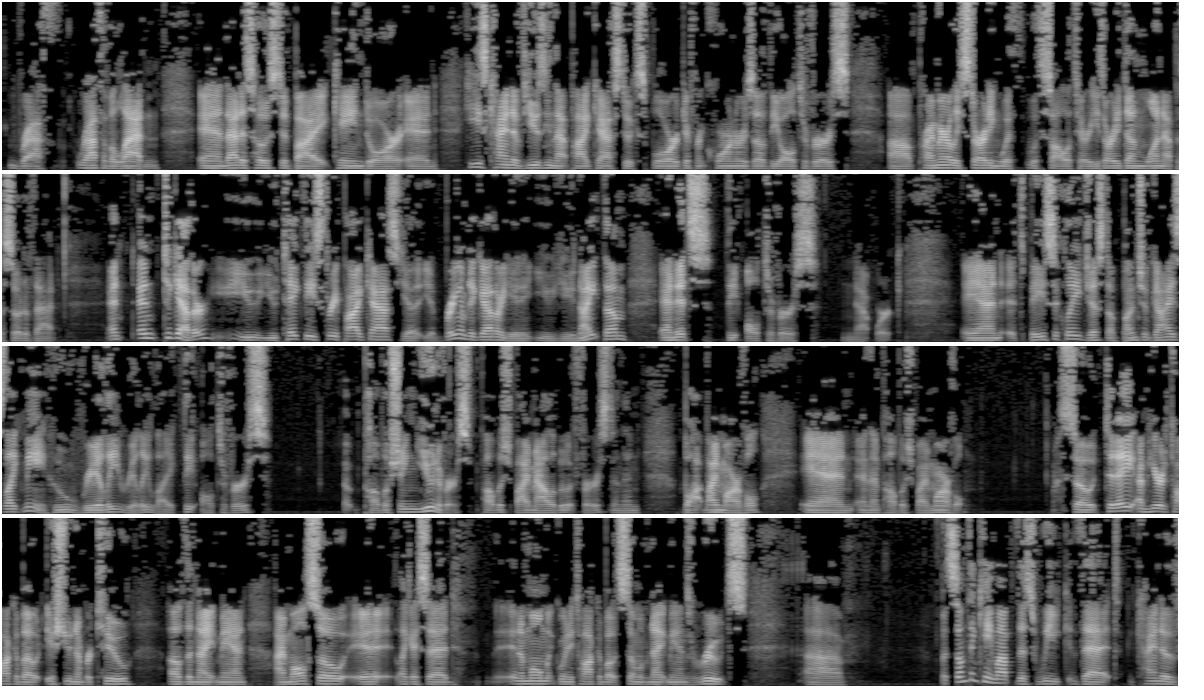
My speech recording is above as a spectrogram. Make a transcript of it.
Wrath Wrath of Aladdin, and that is hosted by Kane Dorr, and he's kind of using that podcast to explore different corners of the Ultraverse, uh, primarily starting with with Solitaire. He's already done one episode of that, and and together you you take these three podcasts you you bring them together you you unite them and it's the Ultraverse network. And it's basically just a bunch of guys like me who really really like the Ultraverse uh, publishing universe published by Malibu at first and then bought by Marvel and and then published by Marvel. So today I'm here to talk about issue number 2 of the Nightman. I'm also eh, like I said in a moment going to talk about some of Nightman's roots. Uh, but something came up this week that kind of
